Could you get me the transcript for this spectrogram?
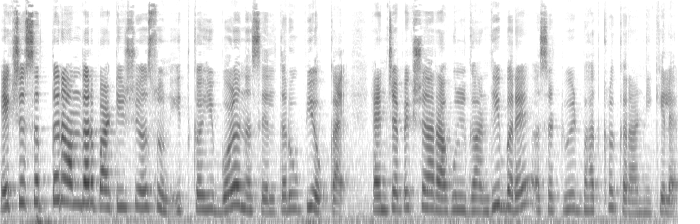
एकशे सत्तर आमदार पाठीशी असून इतकंही बळ नसेल तर उपयोग काय? यांच्यापेक्षा राहुल गांधी बरे असं ट्विट भातखळकरांनी केलंय.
